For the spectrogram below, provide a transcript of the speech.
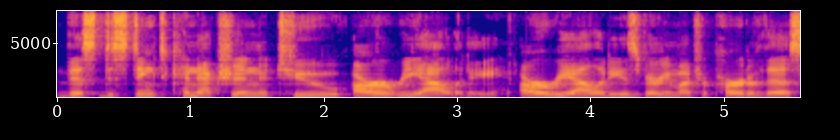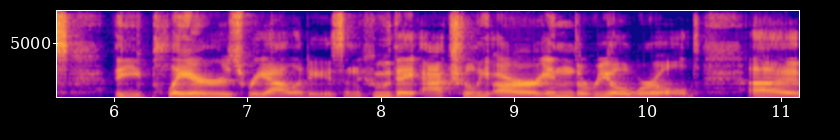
this distinct connection to our reality. Our reality is very much a part of this, the players' realities and who they actually are in the real world. Uh,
